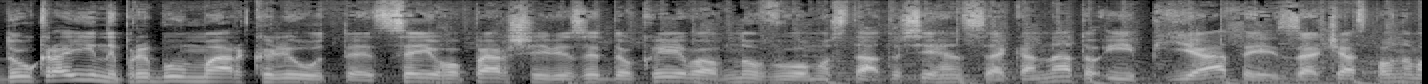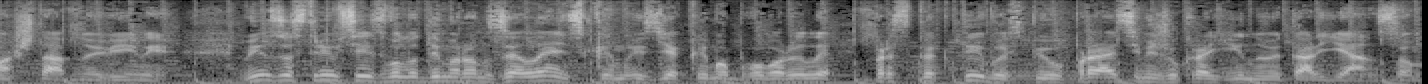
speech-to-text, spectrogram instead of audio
До України прибув Марк Люте. Це його перший візит до Києва в новому статусі генсека НАТО і п'ятий за час повномасштабної війни. Він зустрівся із Володимиром Зеленським, із яким обговорили перспективи співпраці між Україною та Альянсом,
